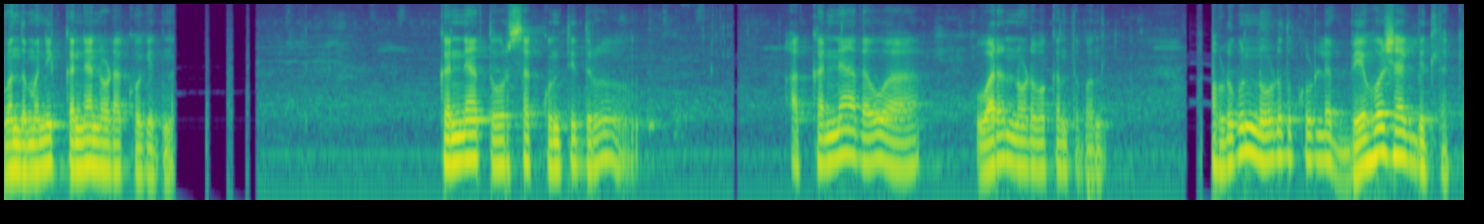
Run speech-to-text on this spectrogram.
ಒಂದು ಮನೆಗೆ ಕನ್ಯಾ ನೋಡಕ್ಕೆ ಹೋಗಿದ್ನ. ಕನ್ಯಾ ತೋರ್ಸಕ್ಕೆ ಕುಂತಿದ್ರು. ಆ ಕನ್ಯಾದವ್ವ ವರನ್ ನೋಡ್ಬೇಕಂತ ಬಂದ್ಲು. ಆ ನೋಡಿದ ಕೂಡಲೇ ಬೇಹೋಶಾಗಿ ಬಿತ್ತಲಕ್ಕೆ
